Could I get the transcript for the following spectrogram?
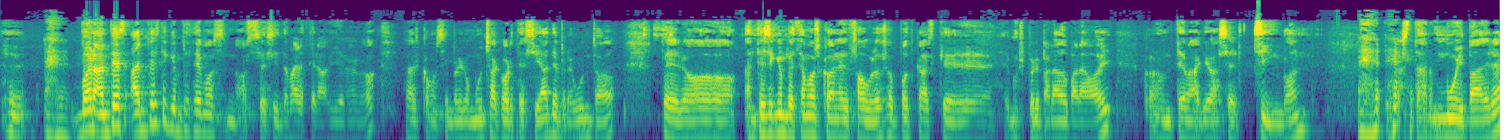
Bueno, antes, antes de que empecemos, no sé si te parecerá bien o no, ¿sabes? como siempre con mucha cortesía te pregunto, pero antes de que empecemos con el fabuloso podcast que hemos preparado para hoy, con un tema que va a ser chingón, va a estar muy padre,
